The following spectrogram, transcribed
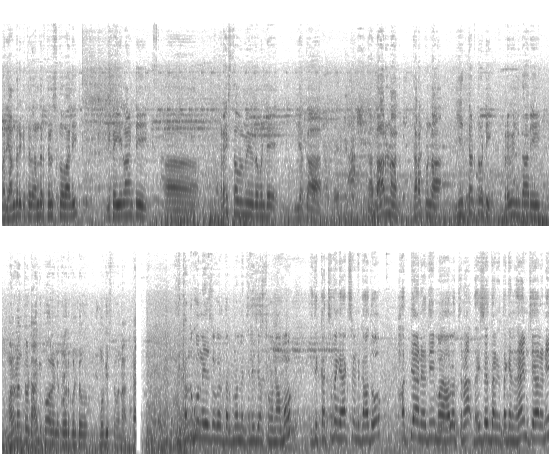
మరి అందరికీ తెలు- అందరూ తెలుసుకోవాలి. ఇక ఇలాంటి క్రైస్తవం మీద ఉండే ఈ యొక్క దారుణాలు జరగకుండా ఈ ఇద్దరితోటి ప్రవీణ్ గారి మరణంతో ఆగిపోవాలని కోరుకుంటూ ముగిస్తూ ఉన్నాను. ఇది కందుకూరు నియోజకవర్గం తరఫున మేము తెలియజేస్తూ ఉన్నాము. ఇది ఖచ్చితంగా యాక్సిడెంట్ కాదు. హత్య అనేది మా ఆలోచన. దయచేసి దానికి తగిన న్యాయం చేయాలని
